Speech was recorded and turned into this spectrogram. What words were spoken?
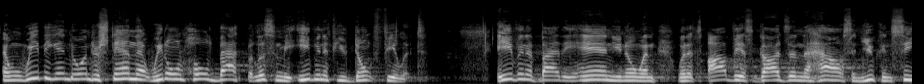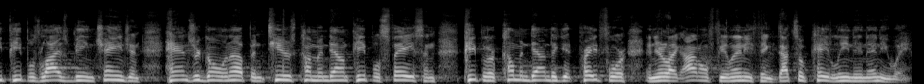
And when we begin to understand that, we don't hold back. But listen to me, even if you don't feel it, even if by the end, you know, when, when it's obvious God's in the house and you can see people's lives being changed and hands are going up and tears coming down people's face and people are coming down to get prayed for, and you're like, I don't feel anything, that's okay, lean in anyway.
